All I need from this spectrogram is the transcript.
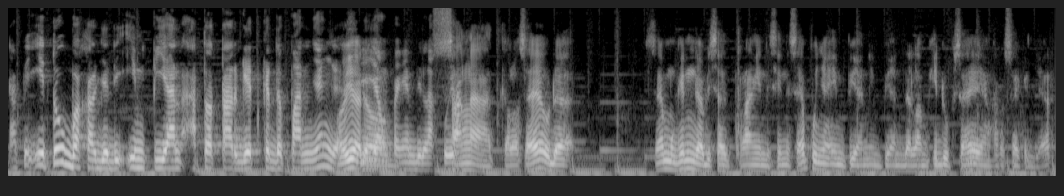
Tapi itu bakal jadi impian atau target ke depannya nggak oh, iya dong. yang pengen dilakuin? Sangat. Kalau saya udah, saya mungkin nggak bisa terangin di sini. Saya punya impian-impian dalam hidup saya yang harus saya kejar.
